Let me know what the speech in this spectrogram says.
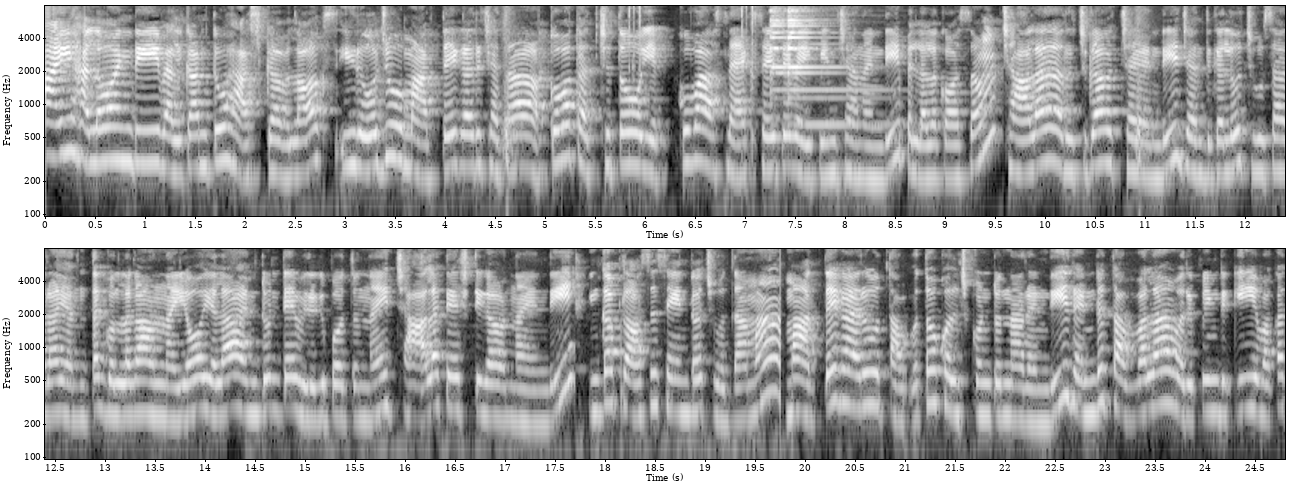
హాయ్ హలో అండి. Welcome to Hashka vlogs. ఈరోజు మా అత్తయ్య గారి చేత తక్కువ ఖర్చుతో ఎక్కువ స్నాక్స్ అయితే వేయించానండి పిల్లల కోసం. చాలా రుచిగా వచ్చాయండి. జంతికలు చూసారా? ఎంత గుల్లగా ఉన్నాయో ఎలా అంటుంటే విరిగిపోతున్నాయి. చాలా టేస్టీగా ఉన్నాయండి. ఇంకా ప్రాసెస్ ఏంటో చూద్దామా? మా అత్తయ్య గారు తవ్వతో కొలుచుకుంటున్నారండి. రెండు తవ్వల వరిపిండికి ఒక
